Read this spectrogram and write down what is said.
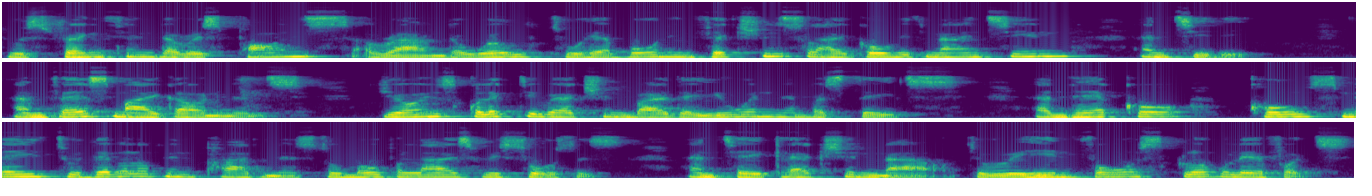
to strengthen the response around the world to airborne infections like COVID-19 and TB. And thus my government joins collective action by the UN member states and echo calls made to development partners to mobilize resources and take action now to reinforce global efforts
